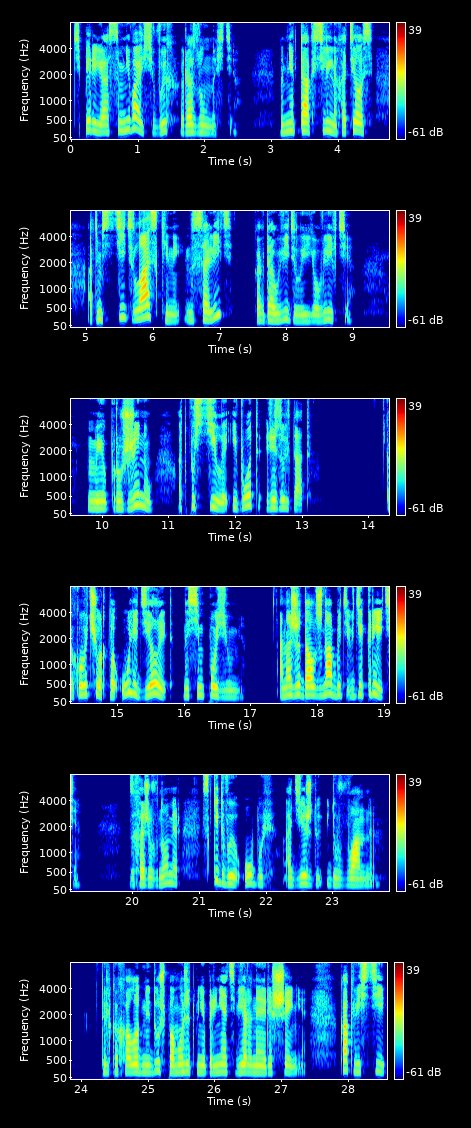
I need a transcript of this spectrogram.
Теперь я сомневаюсь в их разумности. Но мне так сильно хотелось отмстить Ласкиной, насолить, когда увидела ее в лифте. Мою пружину отпустила, и вот результат. Какого черта Уля делает на симпозиуме? Она же должна быть в декрете. Захожу в номер, скидываю обувь, одежду, иду в ванную. Только холодный душ поможет мне принять верное решение, как вести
